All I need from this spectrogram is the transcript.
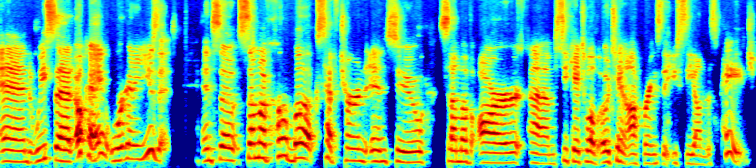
And we said, okay, we're going to use it. And so some of her books have turned into some of our um, CK12 OTAN offerings that you see on this page.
